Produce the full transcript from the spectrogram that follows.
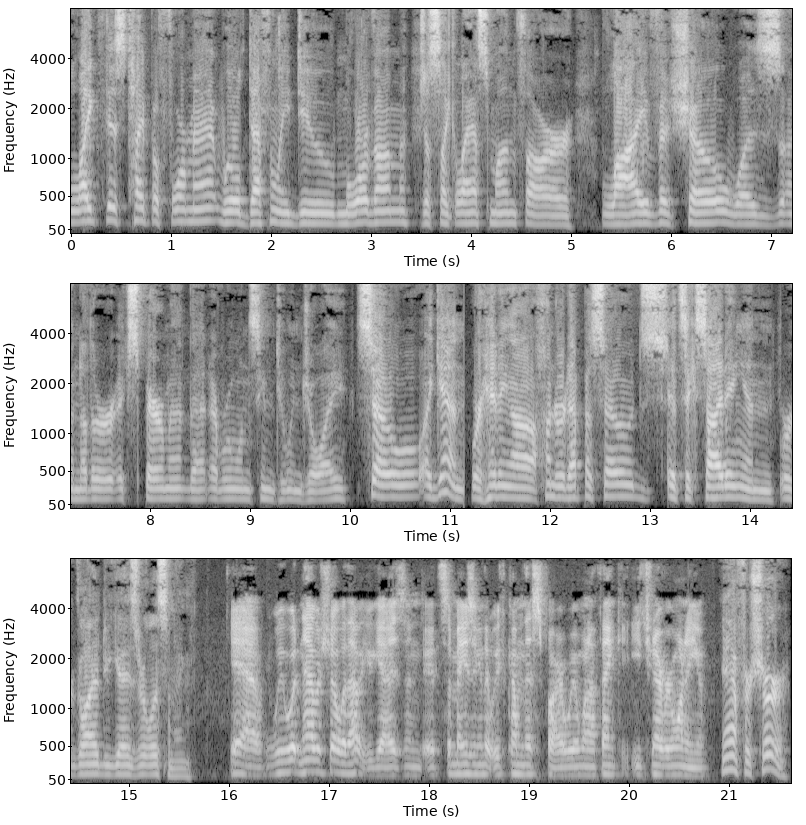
like this type of format, we'll definitely do more of them. Just like last month, our live show was another experiment that everyone seemed to enjoy. So again, we're hitting a hundred episodes. It's exciting, and we're glad you guys are listening. Yeah, we wouldn't have a show without you guys, and it's amazing that we've come this far. We want to thank each and every one of you. Yeah, for sure.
